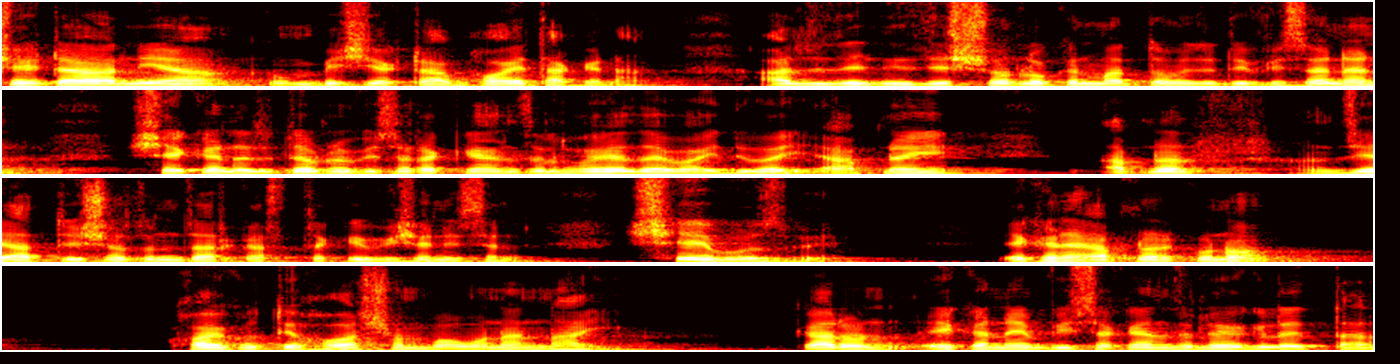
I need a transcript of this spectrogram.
সেটা নিয়ে বেশি একটা ভয় থাকে না। আর যদি নিজস্ব লোকের মাধ্যমে যদি ভিসা নেন, সেখানে যদি আপনার ভিসাটা ক্যান্সেল হয়ে যায় ভাই ভাই আপনি আপনার যে আত্মীয় স্বজন যার কাছ থেকে ভিসা নিছেন, সে বুঝবে। এখানে আপনার কোনো ক্ষয়ক্ষতি হওয়ার সম্ভাবনা নাই। কারণ এখানে ভিসা ক্যান্সেল হয়ে গেলে তার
